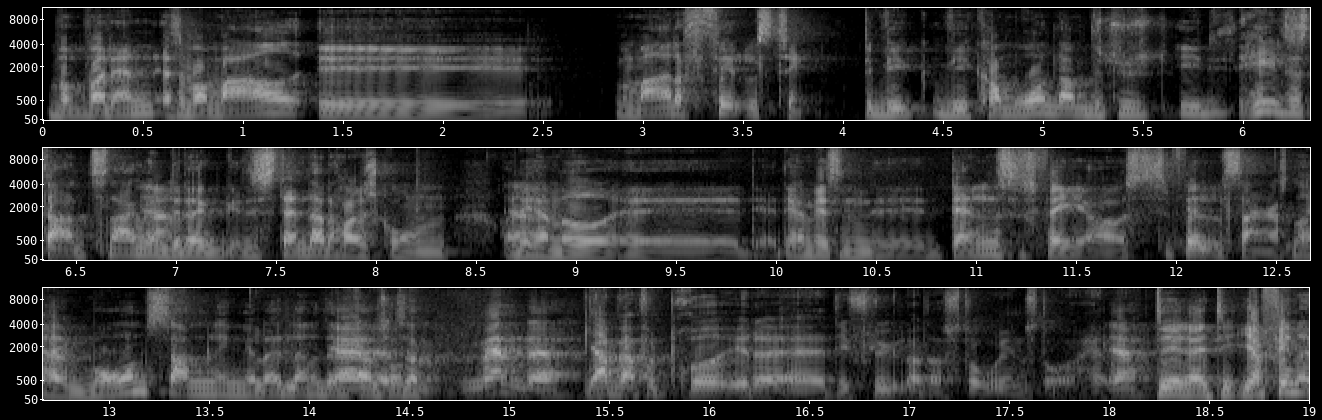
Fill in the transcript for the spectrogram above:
Hvor- Hvordan, altså hvor meget, øh, hvor meget er der fælles ting? Det, vi, vi kom rundt om, hvis du, i, helt til start snakkede Ja. om det der standardhøjskolen, og Ja. det her med, øh, det, her med sådan, øh, dannelsesfag og fællessang og sådan noget. Ja. Har I morgensamling eller et eller andet Ja, der? altså mandag. Jeg har i hvert fald prøvet et af de flyler, der stod i en stor hal. Ja. Det er rigtigt. Jeg finder,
